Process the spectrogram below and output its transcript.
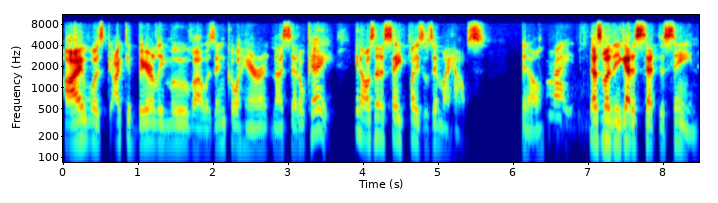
I was, I could barely move. I was incoherent. And I said, okay, you know, I was in a safe place. It was in my house, you know, Right. that's my thing. You got to set the scene.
